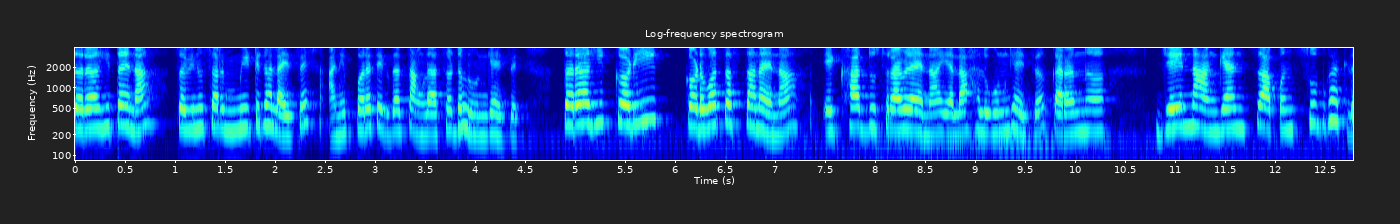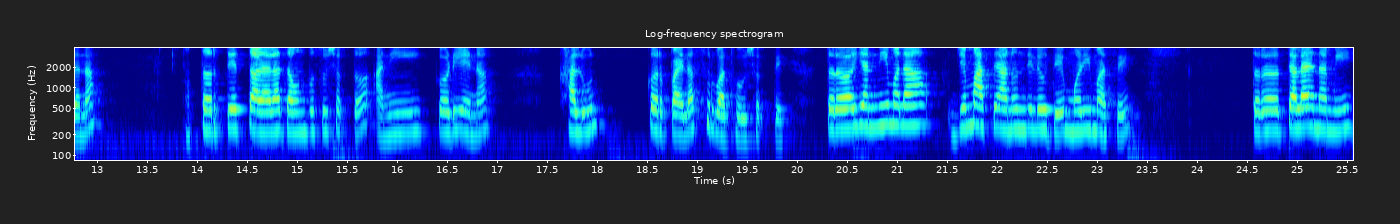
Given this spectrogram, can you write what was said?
तर इथं आहे ना चवीनुसार मीठ घालायचे आणि परत एकदा चांगलं असं ढळून घ्यायचे. तर ही कढी कडवत असताना आहे ना एखाद दुसरा वेळा आहे ना याला हलवून घ्यायचं. कारण जे नांग्यांचं आपण सूप घातलं ना तर ते तळ्याला जाऊन बसू शकतं. आणि कढी आहे ना खालून करपायला सुरुवात होऊ शकते. तर यांनी मला जे मासे आणून दिले होते मळी मासे तर त्याला आहे ना मी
